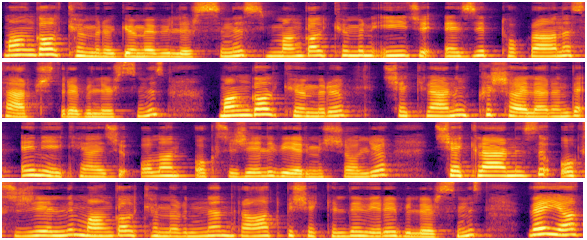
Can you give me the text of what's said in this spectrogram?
Mangal kömürü gömebilirsiniz. Mangal kömürünü iyice ezip toprağına serpiştirebilirsiniz. Mangal kömürü çiçeklerin kış aylarında en ihtiyacı olan oksijeni vermiş oluyor. Çiçeklerinizi oksijenli mangal kömüründen rahat bir şekilde verebilirsiniz. Veya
